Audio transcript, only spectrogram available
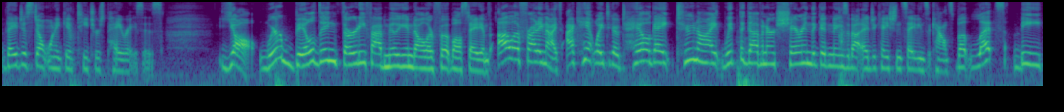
they just don't want to give teachers pay raises. Y'all, we're building $35 million football stadiums. I love Friday nights. I can't wait to go tailgate tonight with the governor sharing the good news about education savings accounts. But let's be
